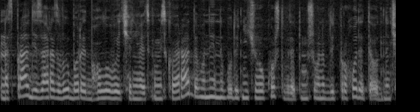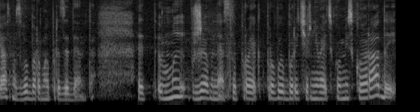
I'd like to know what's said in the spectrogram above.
Насправді зараз вибори голови Чернівецької міської ради вони не будуть нічого коштувати, тому що вони будуть проходити одночасно з виборами президента. Е, Ми вже внесли проєкт про вибори Чернівецької міської ради,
